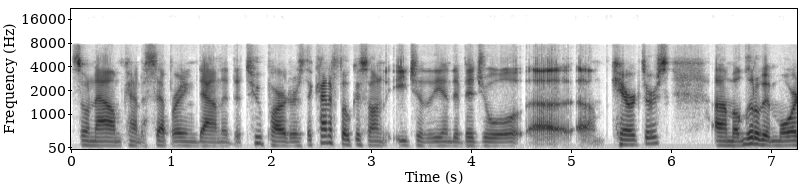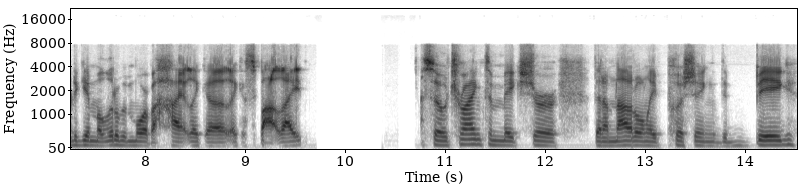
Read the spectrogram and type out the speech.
So now I'm kind of separating down into two-parters that kind of focus on each of the individual uh, um, characters um, a little bit more to give them a little bit more of a high like a like a spotlight so trying to make sure that i'm not only pushing the big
